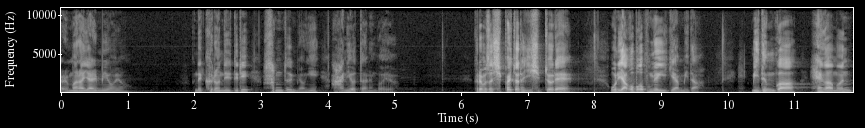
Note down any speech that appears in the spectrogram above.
얼마나 얄미워요. 근데 그런 일들이 한두 명이 아니었다는 거예요. 그러면서 18절에 20절에 오늘 야고보가 분명히 얘기합니다. 믿음과 행함은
